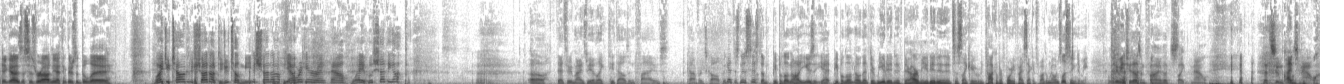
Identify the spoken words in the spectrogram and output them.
Hey guys, this is Rodney. I think there's a delay. Why'd you tell him to shut up? Did you tell me to shut up? Yeah, we're here right now. Wait, who's shutting up? Oh, that reminds me of like 2005's conference call. We got this new system. People don't know how to use it yet. People don't know that they're muted if they are muted, and it's just like hey, we're talking for 45 seconds. Welcome, no one's listening to me? What do you mean 2005? That's like now. That's Zoom calls now.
